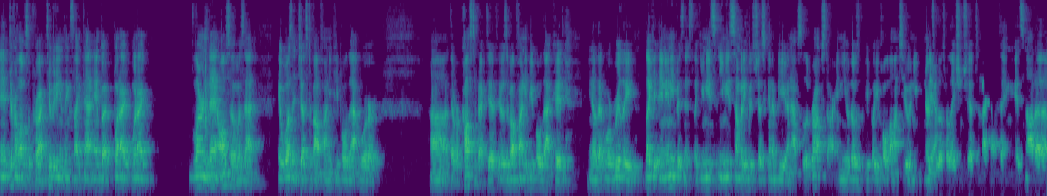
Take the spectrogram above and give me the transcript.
and different levels of proactivity and things like that. And but what I what I learned then also was that it wasn't just about finding people that were uh, that were cost effective. It was about finding people that could you know that were really like in any business like you need you need somebody who's just going to be an absolute rock star and you know those are the people you hold on to and you nurture yeah. those relationships and that kind of thing it's not a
